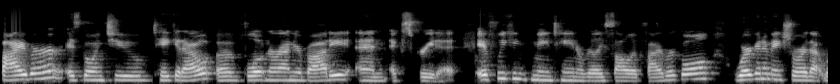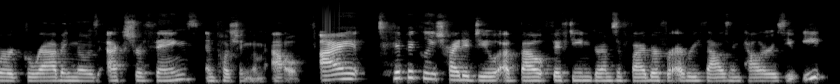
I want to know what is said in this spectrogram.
fiber is going to take it out of floating around your body and excrete it. If we can maintain a really solid fiber goal, we're going to make sure that we're grabbing those extra things and pushing them out. I typically try to do about 15 grams of fiber for every thousand calories you eat.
